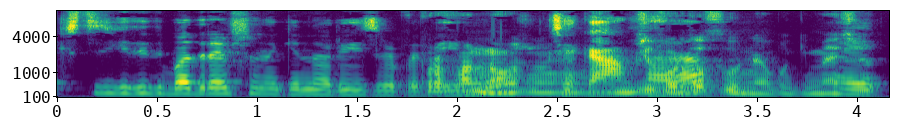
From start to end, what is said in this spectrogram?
της, γιατί την παντρέψανε και νωρίς, ρε παιδί. Προφανώς μου, να ξεκάθαρα. ξεφορτωθούν από εκεί μέσα. Ε,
